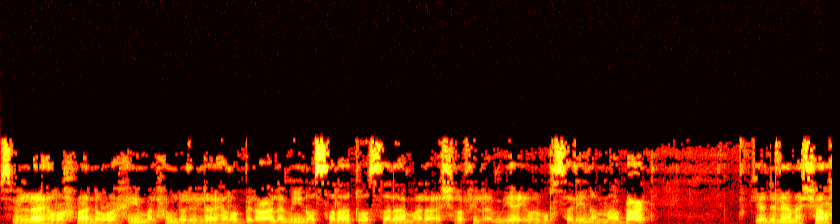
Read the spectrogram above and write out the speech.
بسم الله الرحمن الرحيم الحمد لله رب العالمين والصلاة والسلام على أشرف الأنبياء والمرسلين أما بعد tukiendelea na sharh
